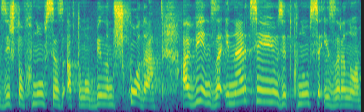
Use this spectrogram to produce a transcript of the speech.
зіштовхнувся з автомобілем «Шкода», а він за інерцією зіткнувся із Рено.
